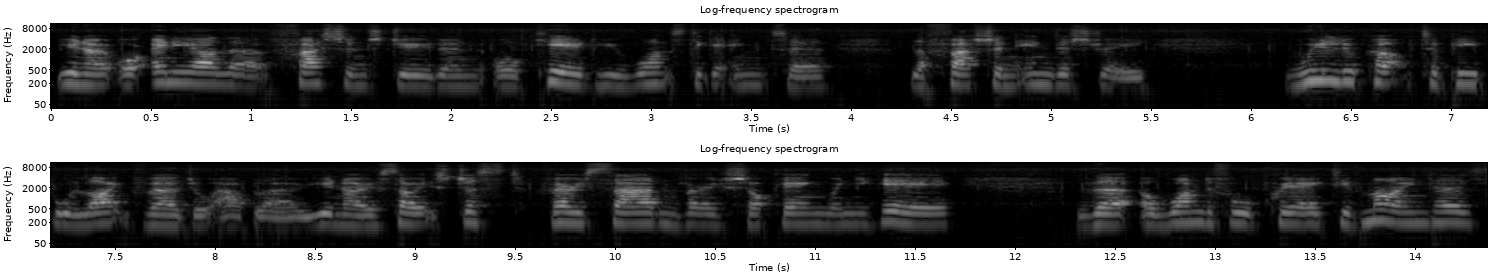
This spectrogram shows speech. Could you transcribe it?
you know, or any other fashion student or kid who wants to get into the fashion industry, we look up to people like Virgil Abloh, you know, so it's just very sad and very shocking when you hear that a wonderful creative mind has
